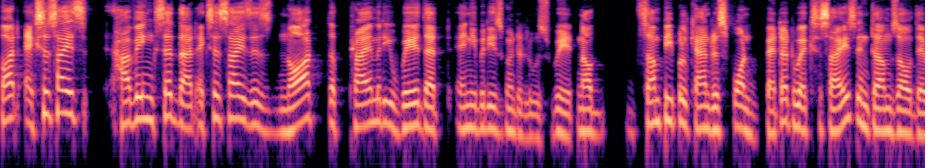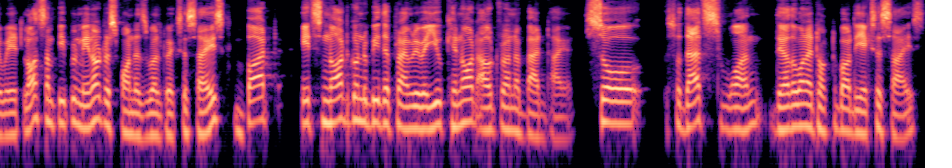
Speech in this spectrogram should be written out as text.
But exercise, having said that, exercise is not the primary way that anybody is going to lose weight. Now, some people can respond better to exercise in terms of their weight loss. Some people may not respond as well to exercise, but it's not going to be the primary way. You cannot outrun a bad diet. So, so that's one. The other one I talked about the exercise.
